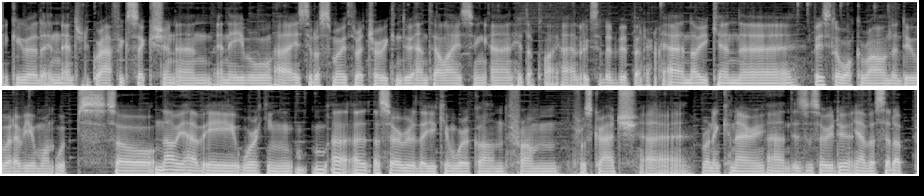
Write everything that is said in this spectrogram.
You can go ahead and enter the graphics section and enable, uh, instead of smooth retro, we can do anti-aliasing and hit apply. Uh, it looks a little bit better. And now you can uh, basically walk around and do whatever you want. Whoops. So now you have a working, uh, a server that you can work on from, from scratch, uh, running And this is how you do it. You have a setup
